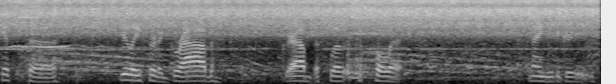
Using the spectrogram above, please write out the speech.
get to really sort of grab grab the float to pull it 90 degrees.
